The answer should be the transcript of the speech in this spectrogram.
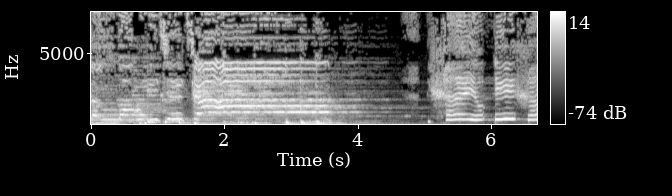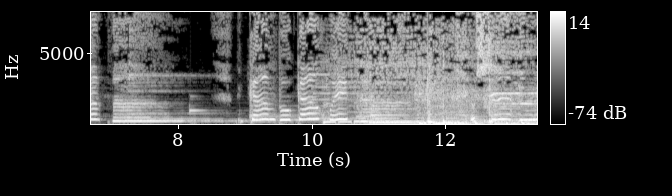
怀，伤疤未结痂。你还有遗憾吗？你敢不敢回答？有时一念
